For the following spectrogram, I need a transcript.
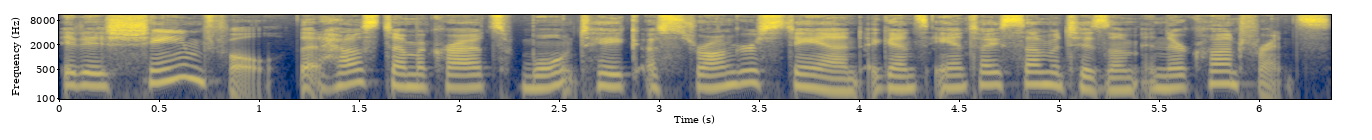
it is shameful that House Democrats won't take a stronger stand against anti Semitism in their conference.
